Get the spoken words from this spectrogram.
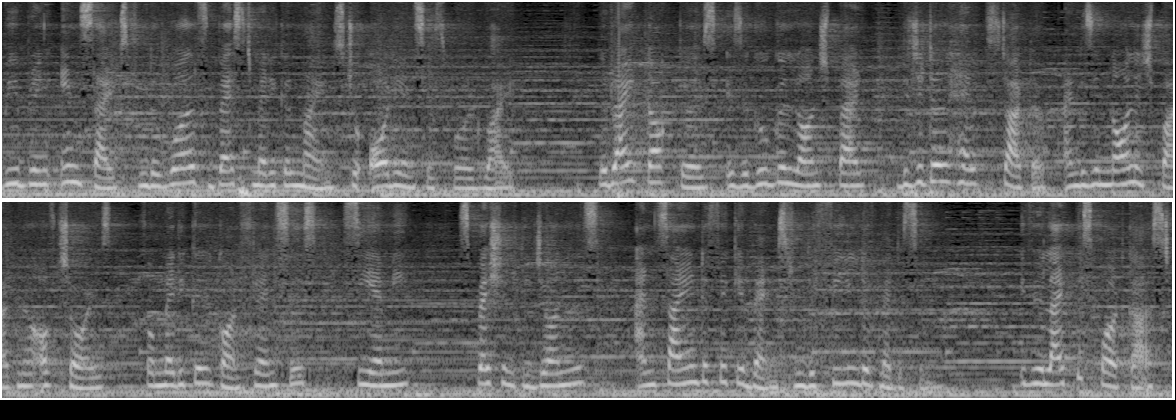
We bring insights from the world's best medical minds to audiences worldwide. The Right Doctors is a Google Launchpad digital health startup and is a knowledge partner of choice for medical conferences, CME, specialty journals, and scientific events from the field of medicine. If you like this podcast,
